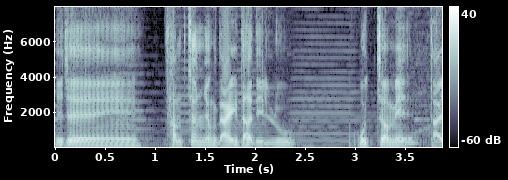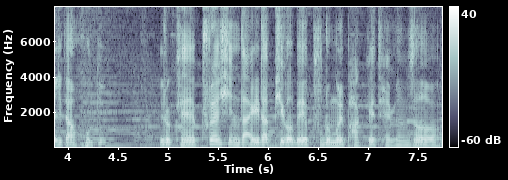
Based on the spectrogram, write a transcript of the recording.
이제 3.6 나이다 닐루 5.1 나이다 호두 이렇게 프레신 나이다 픽업에 부름을 받게 되면서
